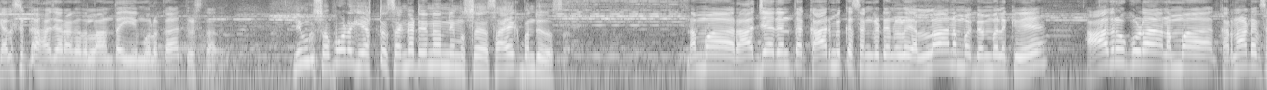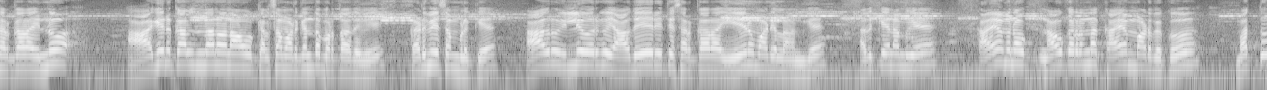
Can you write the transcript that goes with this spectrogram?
ಕೆಲಸಕ್ಕೆ ಹಾಜರಾಗೋದಿಲ್ಲ ಅಂತ ಈ ಮೂಲಕ ತಿಳಿಸ್ತಾ ಇದ್ದೀವಿ. ನಿಮ್ಗೆ ಸಪೋರ್ಟಾಗಿ ಎಷ್ಟು ಸಂಘಟನೆ ನಿಮ್ಮ ಸ ಸಹಾಯಕ್ಕೆ ಬಂದಿದೆ ಸರ್? ನಮ್ಮ ರಾಜ್ಯಾದ್ಯಂತ ಕಾರ್ಮಿಕ ಸಂಘಟನೆಗಳು ಎಲ್ಲ ನಮ್ಮ ಬೆಂಬಲಕ್ಕಿವೆ. ಆದರೂ ಕೂಡ ನಮ್ಮ ಕರ್ನಾಟಕ ಸರ್ಕಾರ ಇನ್ನೂ ಆಗಿನ ಕಾಲದಿಂದನೂ ನಾವು ಕೆಲಸ ಮಾಡ್ಕೊಂತ ಬರ್ತಾ ಇದ್ದೀವಿ, ಕಡಿಮೆ ಸಂಬಳಕ್ಕೆ. ಆದರೂ ಇಲ್ಲಿವರೆಗೂ ಯಾವುದೇ ರೀತಿ ಸರ್ಕಾರ ಏನು ಮಾಡಿಲ್ಲ ನಮಗೆ. ಅದಕ್ಕೆ ನಮಗೆ ಕಾಯಂ ನೌ ನೌಕರನ್ನು ಕಾಯಂ ಮಾಡಬೇಕು. ಮತ್ತು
